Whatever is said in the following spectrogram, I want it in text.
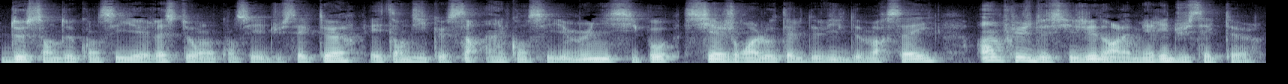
202 conseillers resteront conseillers du secteur, et tandis que 101 conseillers municipaux siégeront à l'hôtel de ville de Marseille, en plus de siéger dans la mairie du secteur.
